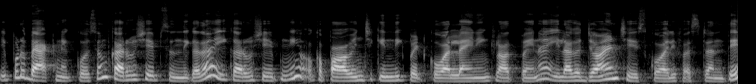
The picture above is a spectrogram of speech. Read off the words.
ఇప్పుడు బ్యాక్ నెక్ కోసం కర్వ్ షేప్స్ ఉంది కదా ఈ కర్వ్ షేప్ని ఒక పావించి కిందికి పెట్టుకోవాలి లైనింగ్ క్లాత్ పైన. ఇలాగ జాయింట్ చేసుకోవాలి ఫస్ట్ అంతే.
